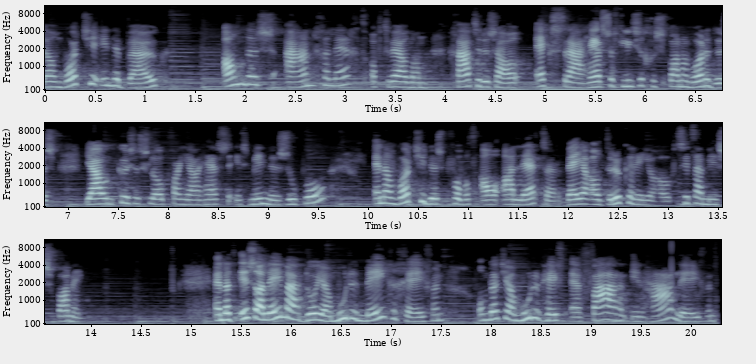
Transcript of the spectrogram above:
dan word je in de buik anders aangelegd. Oftewel, dan gaat er dus al extra hersenvliezen gespannen worden. Dus jouw kussensloop van jouw hersen is minder soepel. En dan word je dus bijvoorbeeld al alerter. Ben je al drukker in je hoofd? Zit daar meer spanning? En dat is alleen maar door jouw moeder meegegeven, omdat jouw moeder heeft ervaren in haar leven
